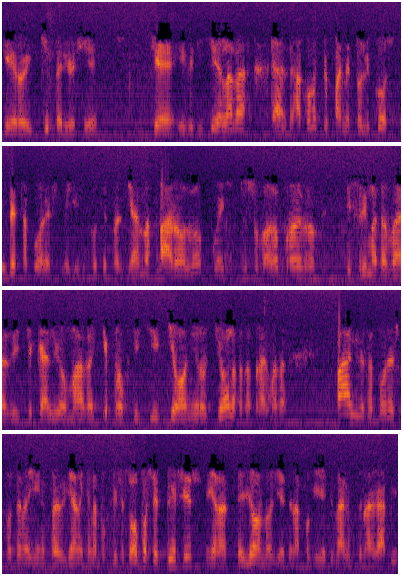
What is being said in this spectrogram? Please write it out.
και ηρωική περιοχή. Και η Δυτική Ελλάδα χρειάζεται. Ακόμα και ο Πανετολικός δεν θα μπορέσει να γίνει ποτέ Παζιάννα, παρόλο που έχει και σοβαρό πρόεδρο και χρήματα βάζει και καλή ομάδα και προοπτική και όνειρο και όλα αυτά τα πράγματα πάλι δεν θα μπορέσει ποτέ να γίνει Παδιάννα και να αποκτήσει το. Όπως επίσης, για να τελειώνω, γιατί να πω και για την άλλη μου την αγάπη,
